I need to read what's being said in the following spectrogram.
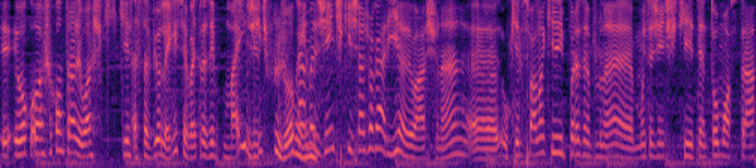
Eu, eu- acho o contrário, eu acho que, que essa violência vai trazer mais gente pro jogo É, ainda. mas gente que já jogaria, eu acho, né? É, o que eles falam é que, por exemplo, né? Muita gente que tentou mostrar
